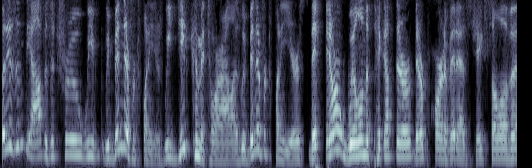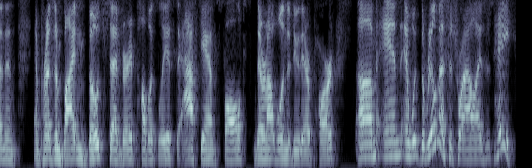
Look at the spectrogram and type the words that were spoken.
But isn't the opposite true? We've we've been there for twenty years. We did commit to our allies. We've been there for twenty years. They, they are willing to pick up their their part of it, as Jake Sullivan and and President Biden both said very publicly. It's the Afghans' fault. They're not willing to do their part. Um, and and what the real message for allies is, hey,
